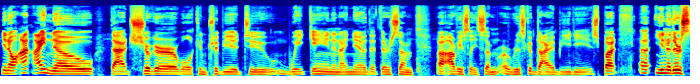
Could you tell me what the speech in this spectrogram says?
you know, I, I know that sugar will contribute to weight gain, and I know that there's some, uh, obviously, some risk of diabetes. But, uh, you know, there's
